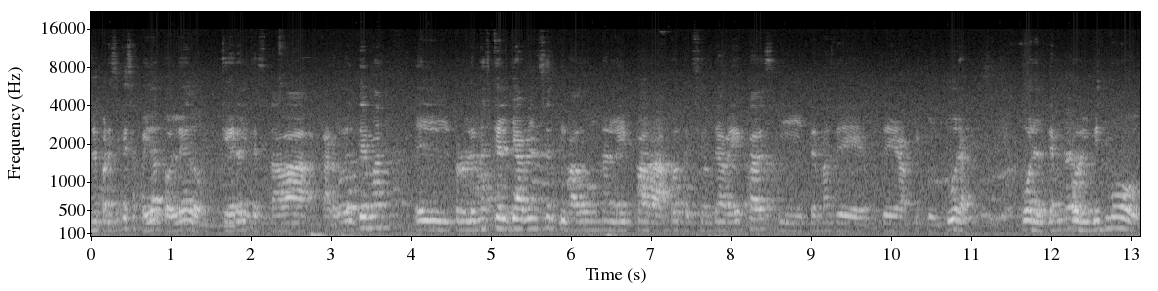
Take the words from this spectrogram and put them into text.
me parece que se apellida Toledo, que era el que estaba a cargo del tema. El problema es que él ya había incentivado una ley para protección de abejas y temas de apicultura por el, mismo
